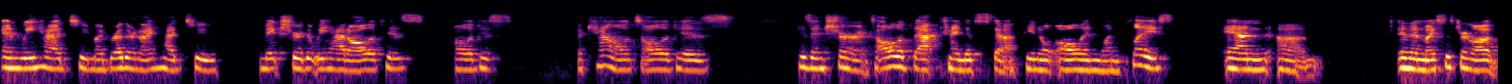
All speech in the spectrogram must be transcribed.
and we had to my brother and I had to make sure that we had all of his all of his accounts, all of his his insurance, all of that kind of stuff, you know, all in one place. And um, and then my sister-in-law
